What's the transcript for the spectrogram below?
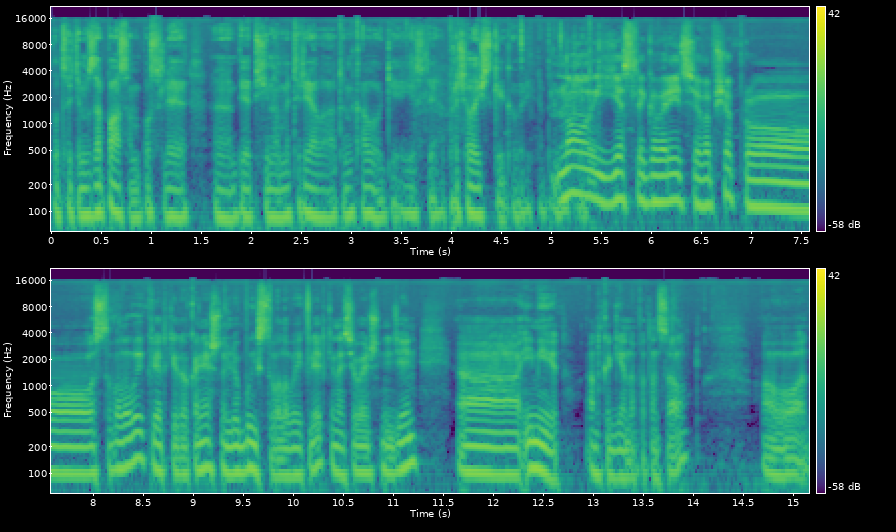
вот с этим запасом после э, биопсийного материала от онкологии, если про человеческие говорить, например. Ну, клетки. если говорить вообще про стволовые клетки, то, конечно, любые стволовые клетки на сегодняшний день э, имеют онкогенный потенциал. Вот.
